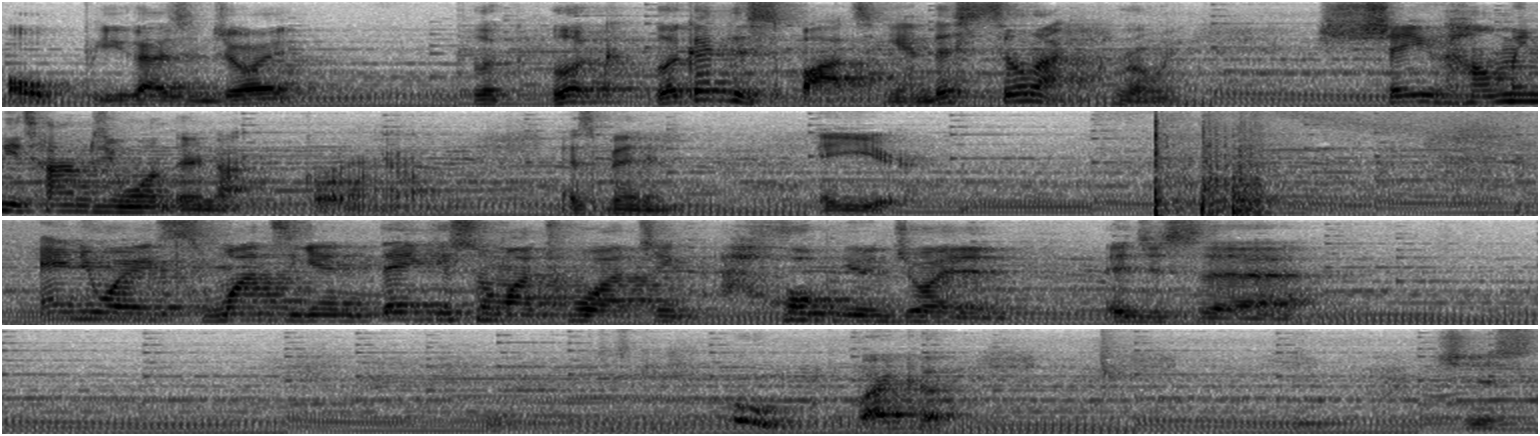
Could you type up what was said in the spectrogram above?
Hope you guys enjoy it. Look, look, look at the spots again. They're still not growing. Shave how many times you want, they're not growing at all. It's been a year. Anyways, once again, thank you so much for watching. I hope you enjoyed it. It just, uh... Just. Ooh, barcode. Just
